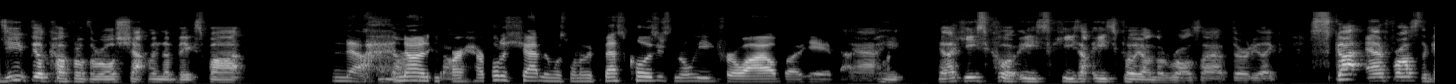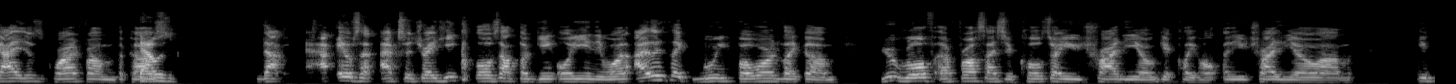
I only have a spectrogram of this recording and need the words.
do you feel comfortable with the role Chapman in the big spot? No, not no. anymore. Aroldis Chapman was one of the best closers in the league for a while, but he that. Yeah, he yeah, like he's cl- he's he's he's clearly on the wrong side of thirty. Like Scott Effross, the guy just acquired from the Cubs. That was that it was an excellent trade. He closed out the game only in the one. I just like moving forward, like um you roll Effross as your closer and you try to you know get Clay home and you try to you know um you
